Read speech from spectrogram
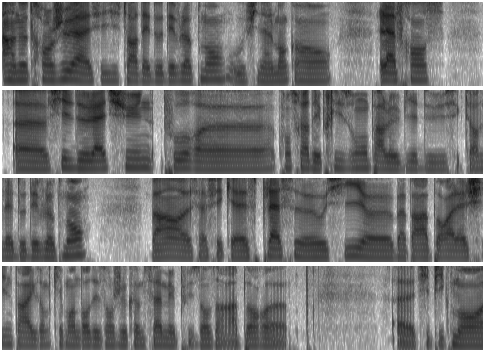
un autre enjeu à ces histoires d'aide au développement, où finalement, quand la France euh, de la thune pour euh, construire des prisons par le biais du secteur de l'aide au développement, ben, euh, ça fait qu'elle se place aussi bah, par rapport à la Chine, par exemple, qui est moins dans des enjeux comme ça, mais plus dans un rapport typiquement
